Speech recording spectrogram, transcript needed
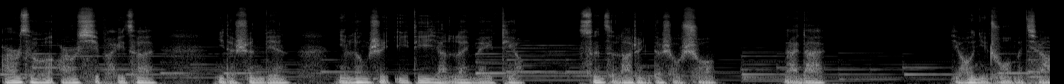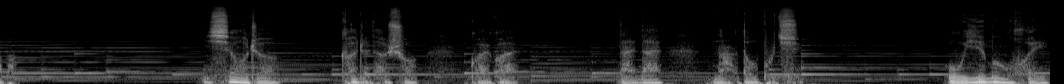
儿子和儿媳陪在你的身边，你愣是一滴眼泪没掉。孙子拉着你的手说：“奶奶，以后你住我们家吧。”你笑着看着他说：“乖乖，奶奶哪儿都不去。”午夜梦回，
